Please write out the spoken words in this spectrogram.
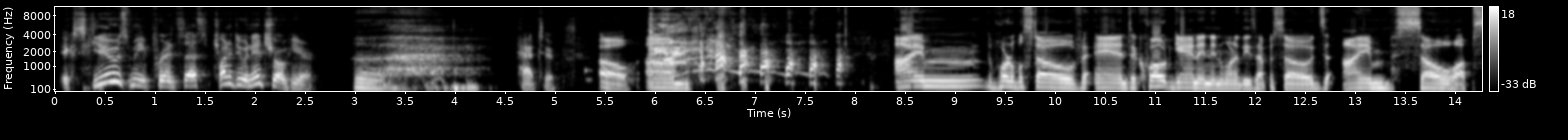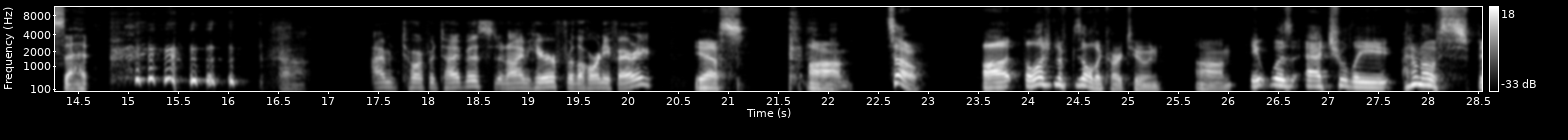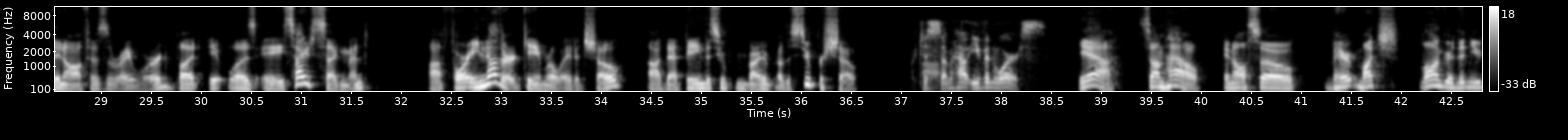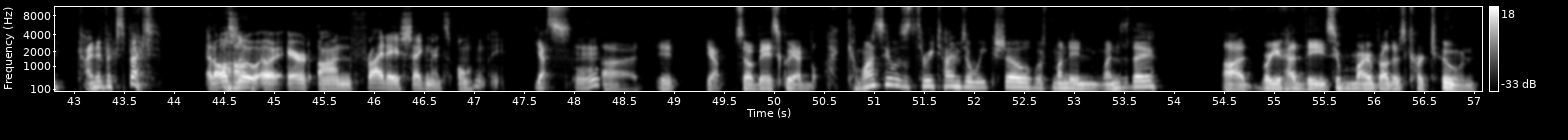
Excuse me, princess. I'm trying to do an intro here. Had to. oh, um, I'm the portable stove, and to quote Ganon in one of these episodes, I'm so upset. Uh, I'm Torpidtypus, and I'm here for the horny fairy. Yes. Um, so, uh, the Legend of Zelda cartoon. Um, it was actually, I don't know if spin off is the right word, but it was a side segment uh, for another game related show, uh, that being the Super Mario Brothers Super Show. Which is Uh, somehow even worse. Yeah, somehow. And also very much longer than you'd kind of expect. It also uh, aired on Friday segments only. Yes. Mhm. Uh, it, yeah. So basically, I, I want to say it was a three times a week show with Monday and Wednesday, uh, where you had the Super Mario Brothers cartoon.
